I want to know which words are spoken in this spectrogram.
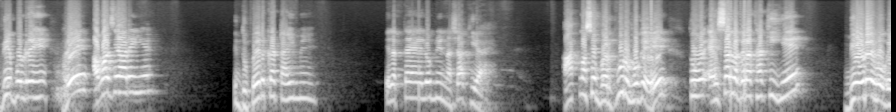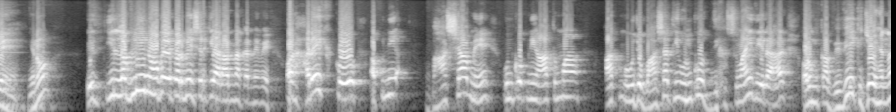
वे बोल रहे हैं अरे आवाज़ें आ रही है। दोपहर का टाइम है। ये लगता है लोग ने नशा किया है। आत्मा से भरपूर हो गए तो ऐसा लग रहा था कि ये बेवड़े हो गए हैं यू नो ये लवलीन हो गए परमेश्वर की आराधना करने में। और हरेक को अपनी भाषा में, उनको अपनी आत्मा आत्मा, वो जो भाषा थी, उनको सुनाई दे रहा है और उनका विवेक जो है ना,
